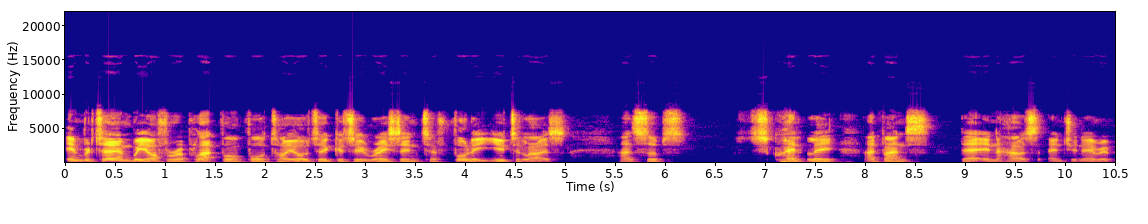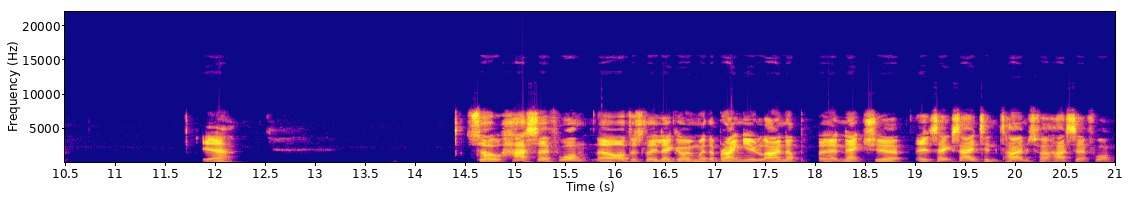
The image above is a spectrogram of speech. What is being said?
In return, we offer a platform for Toyota Gazoo Racing to fully utilize and subsequently advance their in-house engineering. Yeah. So, Haas F1, uh, obviously they're going with a brand new lineup uh, next year. It's exciting times for Haas F1.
